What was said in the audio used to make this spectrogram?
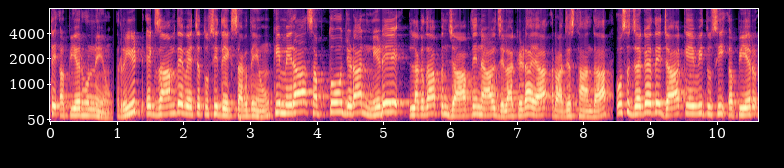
ਤੇ ਅਪੀਅਰ ਹੁੰਨੇ ਹੋ। ਰੀਟ ਐਗਜ਼ਾਮ ਦੇ ਵਿੱਚ ਤੁਸੀਂ ਦੇਖ ਸਕਦੇ ਹੋ ਕਿ ਮੇਰਾ ਸਭ ਤੋਂ ਜਿਹੜਾ ਨੇੜੇ ਲੱਗਦਾ ਪੰਜਾਬ ਦੇ ਨਾਲ ਜ਼ਿਲ੍ਹਾ ਕਿਹੜਾ ਆ? ਰਾਜਸਥਾਨ ਦਾ। ਉਸ ਜਗ੍ਹਾ ਤੇ ਜਾ ਕੇ ਵੀ ਤੁਸੀਂ ਅਪੀਅਰ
